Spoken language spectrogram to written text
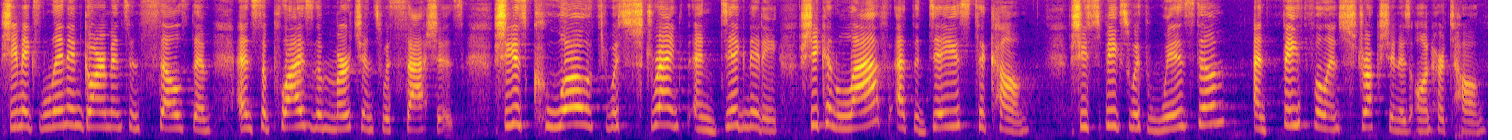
She makes linen garments and sells them and supplies the merchants with sashes. She is clothed with strength and dignity. She can laugh at the days to come. She speaks with wisdom and faithful instruction is on her tongue.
